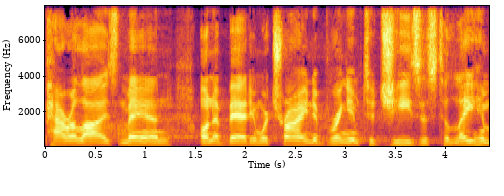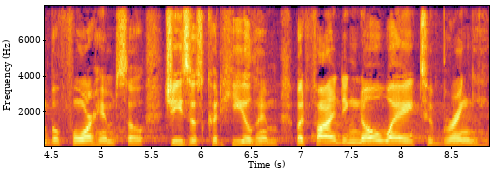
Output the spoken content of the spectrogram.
paralyzed man on a bed, and we're trying to bring him to Jesus, to lay him before him so Jesus could heal him, but finding no way to bring,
